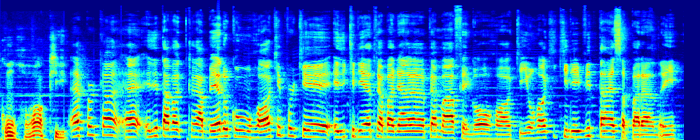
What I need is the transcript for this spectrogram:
com o rock. É porque é, ele tava cabendo com o Rock porque ele queria trabalhar pra máfia igual o Rock. E o Rock queria evitar essa parada aí.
